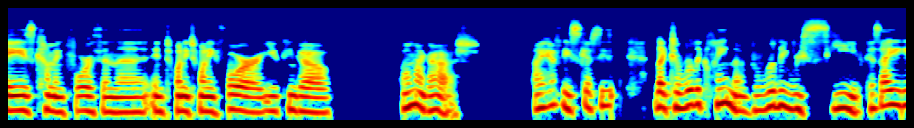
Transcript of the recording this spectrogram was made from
days coming forth in the in 2024 you can go oh my gosh i have these gifts these like to really claim them to really receive because i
